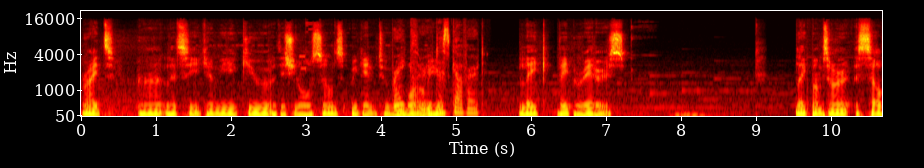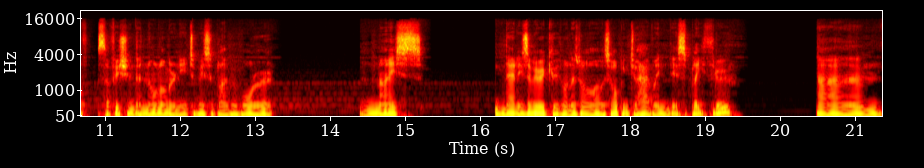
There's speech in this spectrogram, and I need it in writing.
Right. Uh, let's see. Can we queue additional zones? We can do one more over here. discovered. Lake vaporators. Lake pumps are self-sufficient and no longer need to be supplied with water. Nice. That is a very good one as well. I was hoping to have in this playthrough. Um,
